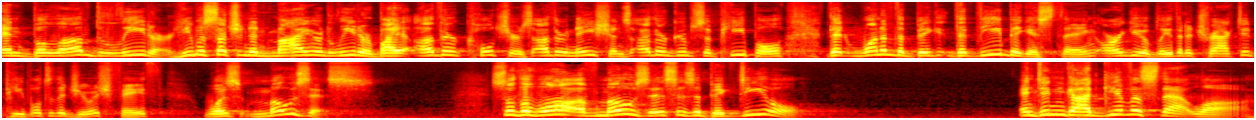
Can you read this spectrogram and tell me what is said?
and beloved leader. He was such an admired leader by other cultures, other nations, other groups of people that one of the big that the biggest thing arguably that attracted people to the Jewish faith was Moses. So the law of Moses is a big deal. And didn't God give us that law?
